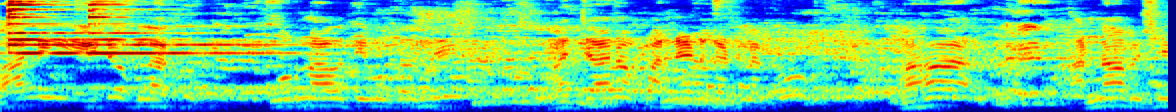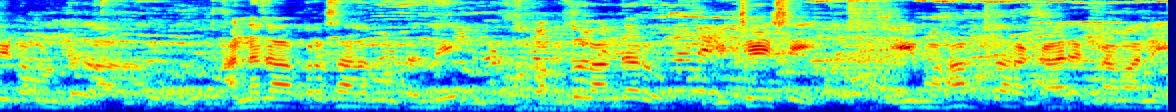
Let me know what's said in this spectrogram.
మార్నింగ్ ఎయిట్ ఓ క్లాక్ పూర్ణావతి ఉంటుంది. మధ్యాహ్నం పన్నెండు గంటలకు మహా అన్నాభిషేకం ఉంటుంది? అన్నదా ప్రసాదం ఉంటుంది. భక్తులందరూ విచ్చేసి ఈ మహత్తర కార్యక్రమాన్ని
